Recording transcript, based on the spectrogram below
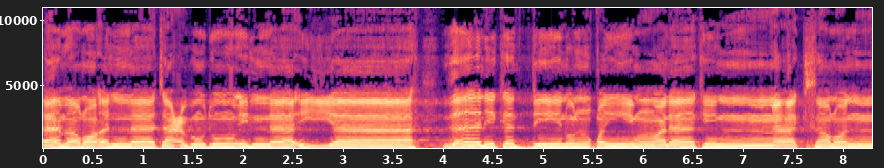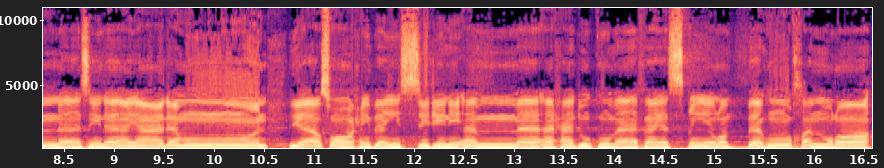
أمر الا تعبدوا إلا إياه. ذلك الدين القيم ولكن أكثر الناس لا يعلمون. يا صاحبي السجن أما أحدكما فيسقي ربه خمرا.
